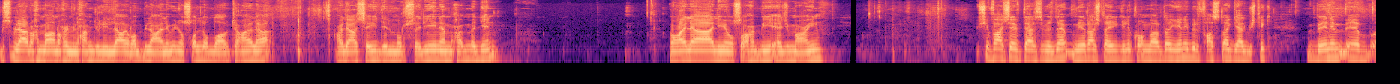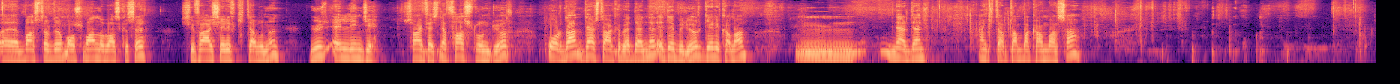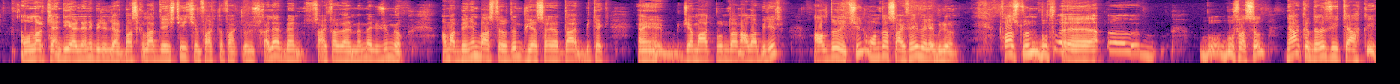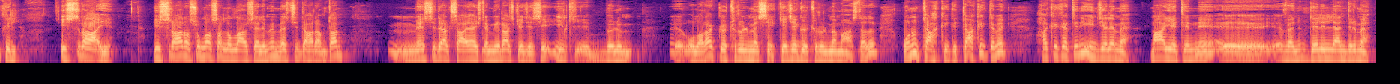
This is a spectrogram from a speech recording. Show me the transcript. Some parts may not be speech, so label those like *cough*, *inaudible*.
Bismillahirrahmanirrahim. Elhamdülillahi Rabbil alemin. Ve sallallahu teala ala seyyidil murseline Muhammedin ve ala alihi ve sahbihi ecmain. Şifa Şerif dersimizde Miraç'la ilgili konularda yeni bir fasla gelmiştik. Benim e, e, bastırdığım Osmanlı baskısı Şifa Şerif kitabının 150. sayfasında faslun diyor. Oradan ders takip edenler edebiliyor. Geri kalan hmm, nereden hangi kitaptan bakan varsa onlar kendi yerlerini bilirler. Baskılar değiştiği için farklı farklı nüshaler ben sayfa vermeme lüzum yok. Ama benim bastırdığım piyasaya da bir tek yani cemaat bundan alabilir. Aldığı için onda sayfayı verebiliyorum. Faslun bu, e, e, bu, bu fasıl ne hakkındadır? Fi tahkikil İsra'i. İsra Resulullah sallallahu aleyhi ve sellem'in Mescid-i Haram'dan Mescid-i Aksa'ya işte Miraç gecesi ilk bölüm e, olarak götürülmesi, gece götürülme manasındadır. Onun tahkiki. Tahkik demek hakikatini inceleme, mahiyetini e, efendim delillendirme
